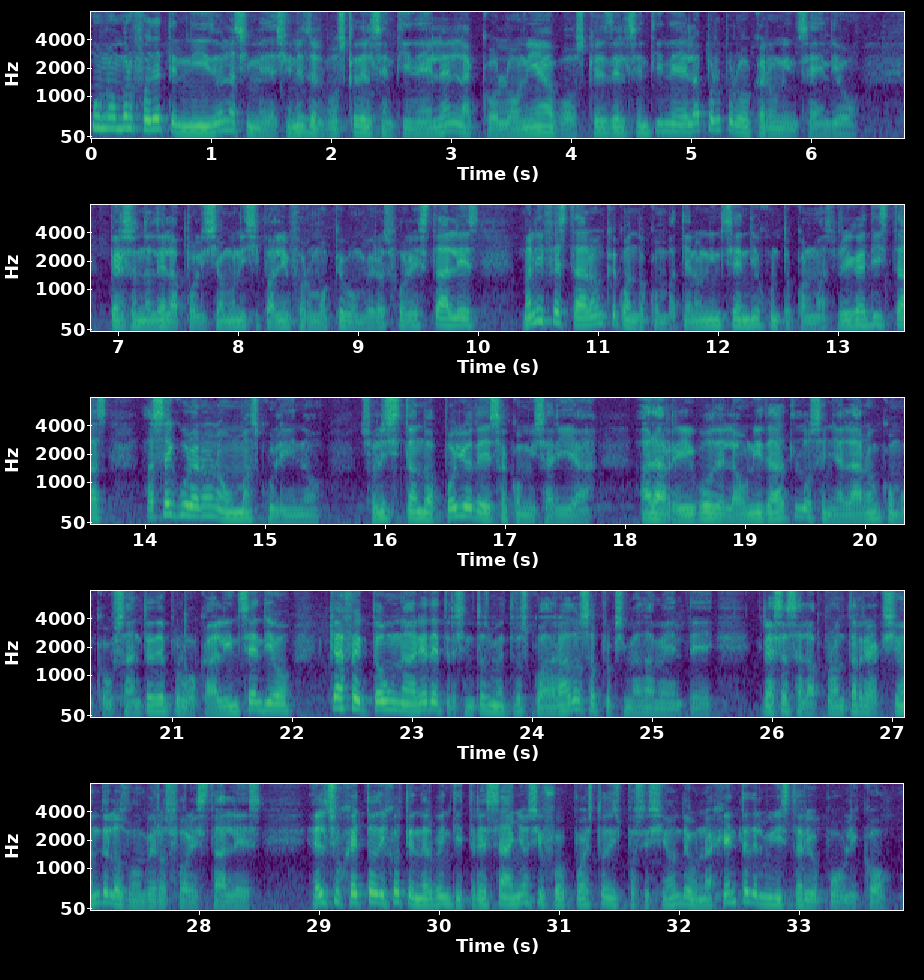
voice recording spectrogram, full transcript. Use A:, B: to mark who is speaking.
A: un hombre fue detenido en las inmediaciones del Bosque del Centinela, en la colonia Bosques del Centinela, por provocar un incendio. Personal de la Policía Municipal informó que bomberos forestales manifestaron que cuando combatían un incendio junto con más brigadistas, aseguraron a un masculino, solicitando apoyo de esa comisaría. Al arribo de la unidad lo señalaron como causante de provocar el incendio, que afectó un área de 300 metros cuadrados aproximadamente, gracias a la pronta reacción de los bomberos forestales. El sujeto dijo tener 23 años y fue puesto a disposición de un agente del Ministerio Público.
